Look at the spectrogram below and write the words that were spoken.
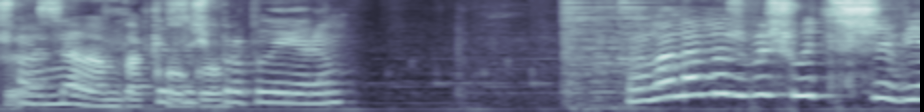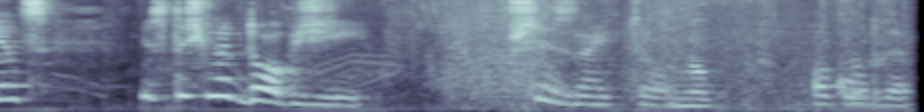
Szansa. nie wiem dla Ty Jesteś kogo. pro playerem. No, no nam już wyszły trzy, więc jesteśmy dobrzy. Przyznaj to. No, O kurde.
